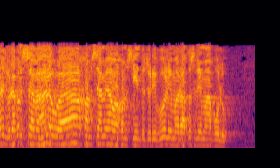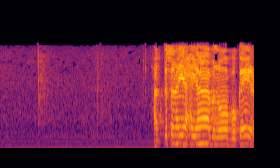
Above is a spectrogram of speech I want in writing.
Hadis berakam sab'ala wa khamsami'a wa khamsin tujuh ribu lima ratus lima puluh. حدثنا يحيى بن بكير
